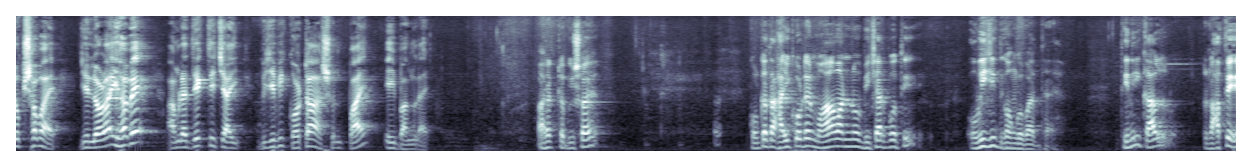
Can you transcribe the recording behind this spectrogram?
লোকসভায় যে লড়াই হবে, আমরা দেখতে চাই বিজেপি কটা আসন পায় এই বাংলায়। আরেকটা বিষয়, কলকাতা হাইকোর্টের মহামান্য বিচারপতি অভিজিৎ গঙ্গোপাধ্যায়, তিনি কাল রাতে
